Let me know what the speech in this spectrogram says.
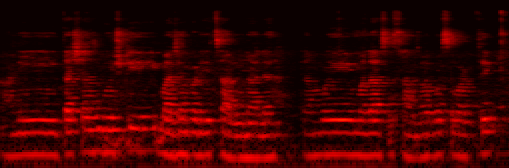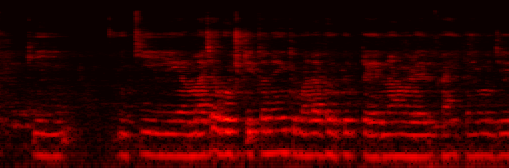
आणि तशाच गोष्टी माझ्याकडे चालून आल्या. त्यामुळे मला असं सांगावं असं वाटते की की माझ्या गोष्टीतूनही तुम्हाला भरपूर प्रेरणा मिळेल काही काही. म्हणजे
